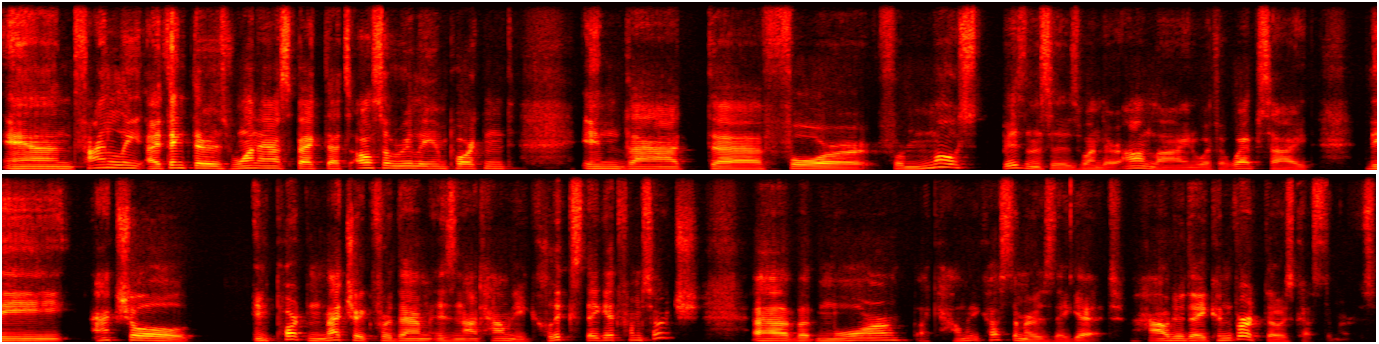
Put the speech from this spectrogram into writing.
And finally, I think there's one aspect that's also really important in that uh, for, for most businesses, when they're online with a website, the actual important metric for them is not how many clicks they get from search, uh, but more like how many customers they get. How do they convert those customers?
